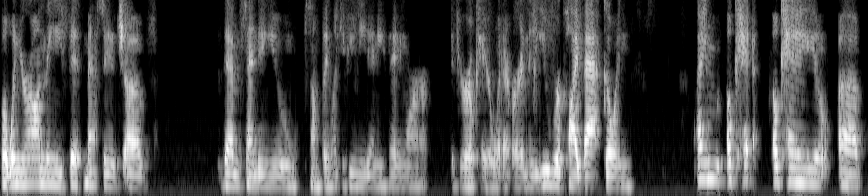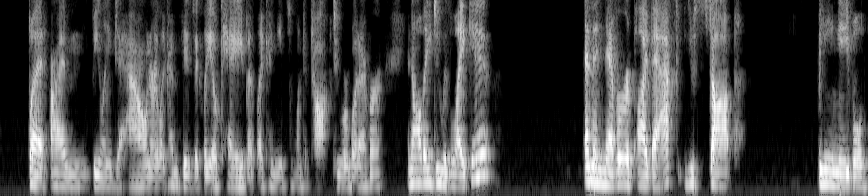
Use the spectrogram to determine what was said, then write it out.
but when you're on the fifth message of them sending you something, like if you need anything or if you're okay or whatever, and then you reply back going, I'm okay, okay, uh, but I'm feeling down or like I'm physically okay, but like I need someone to talk to or whatever. And all they do is like it and then never reply back. You stop being able,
